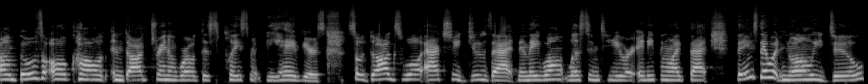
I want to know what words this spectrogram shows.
Um, those are all called in dog training world displacement behaviors. So dogs will actually do that, and they won't listen to you or anything like that. Things they would normally do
